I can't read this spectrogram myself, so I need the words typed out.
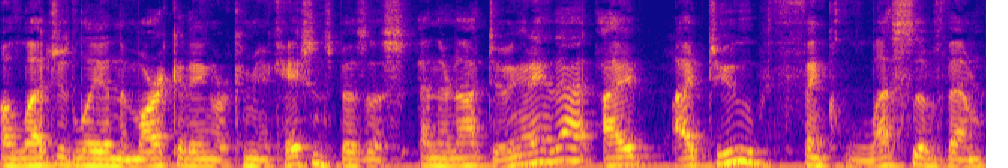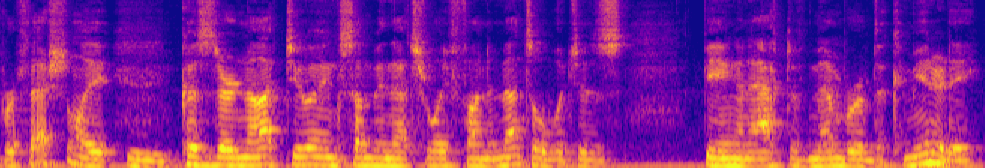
allegedly in the marketing or communications business and they're not doing any of that, I, I do think less of them professionally because they're not doing something that's really fundamental, which is being an active member of the community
